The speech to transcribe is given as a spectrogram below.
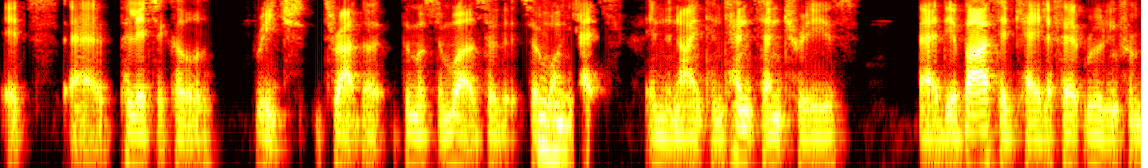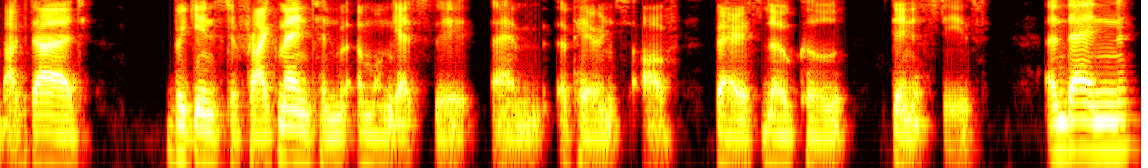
its uh, political reach throughout the, the Muslim world. So, that, so mm-hmm. one gets in the 9th and 10th centuries, uh, the Abbasid Caliphate ruling from Baghdad begins to fragment, and, and one gets the um, appearance of various local dynasties. And then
